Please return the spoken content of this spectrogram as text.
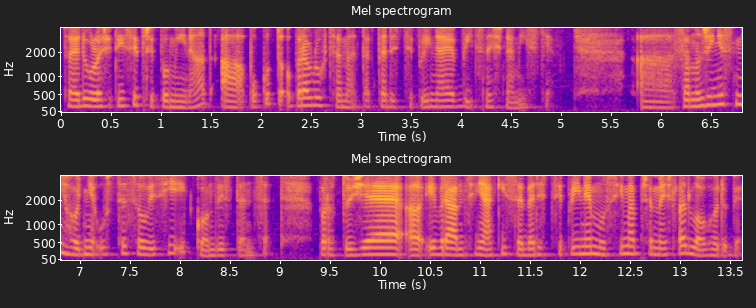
To je důležité si připomínat a pokud to opravdu chceme, tak ta disciplína je víc než na místě. Samozřejmě s ní hodně úzce souvisí i konzistence, protože e, i v rámci nějaký sebedisciplíny musíme přemýšlet dlouhodobě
